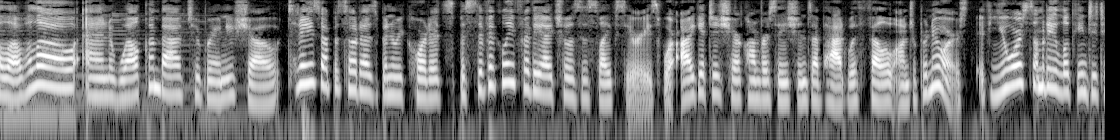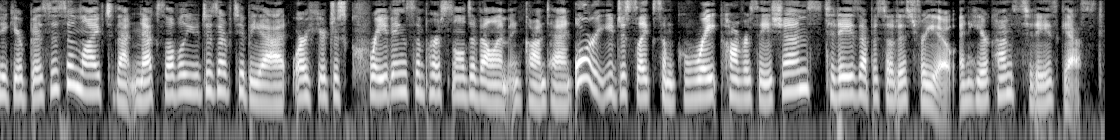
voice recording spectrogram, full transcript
Hello, hello, and welcome back to a brand new show. Today's episode has been recorded specifically for the I Chose This Life series, where I get to share conversations I've had with fellow entrepreneurs. If you are somebody looking to take your business and life to that next level you deserve to be at, or if you're just craving some personal development content, or you just like some great conversations, today's episode is for you. And here comes today's guest.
